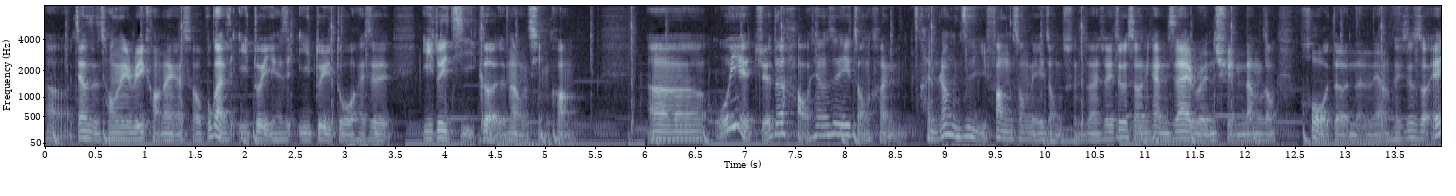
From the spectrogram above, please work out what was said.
呃这样子从 recall 那个时候，不管是一对一还是一对多，还是一对几个的那种情况。呃，我也觉得好像是一种很很让自己放松的一种存在，所以这个时候你看你是在人群当中获得能量，所以就是说，哎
